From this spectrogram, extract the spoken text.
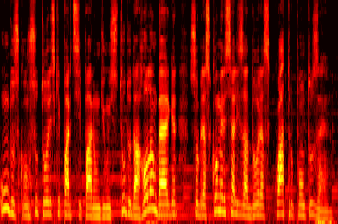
um dos consultores que participaram de um estudo da Roland Berger sobre as comercializadoras 4.0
